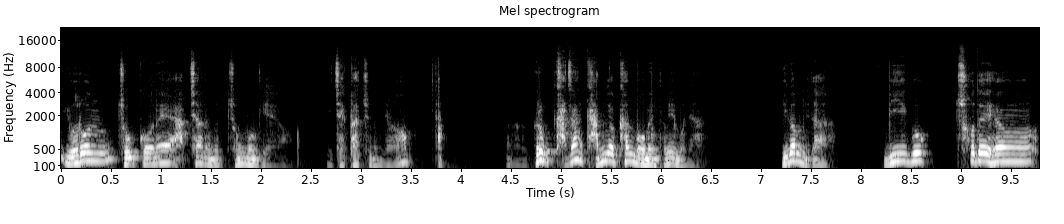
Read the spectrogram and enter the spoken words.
이런 조건에 합치하는 종목이에요. 이 잭팟주는요. 어, 그럼 가장 강력한 모멘텀이 뭐냐? 이겁니다. 미국 초대형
